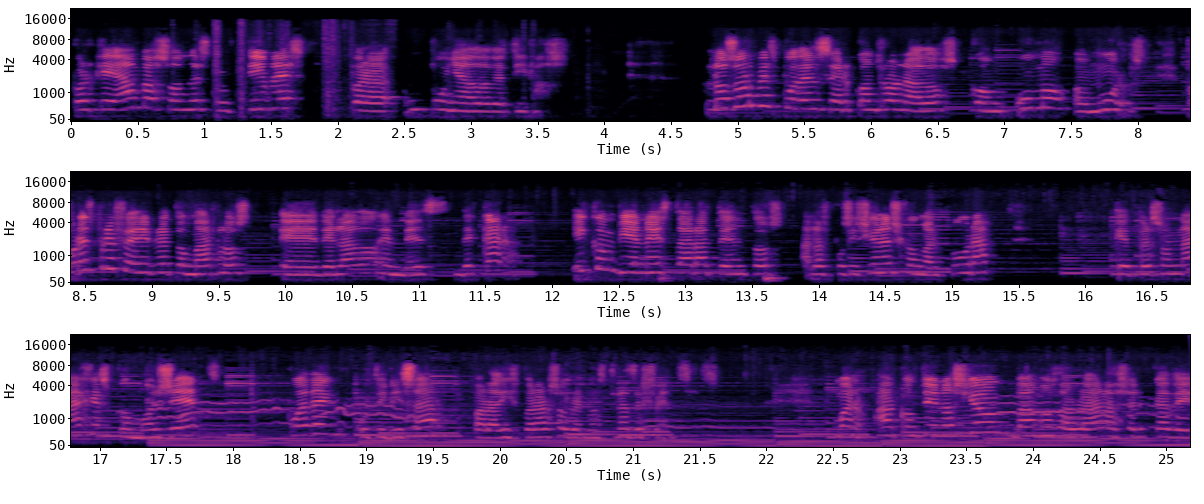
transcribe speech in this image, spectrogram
porque ambas son destructibles para un puñado de tiros. Los orbes pueden ser controlados con humo o muros, pero es preferible tomarlos eh, de lado en vez de cara. Y conviene estar atentos a las posiciones con altura que personajes como Jet pueden utilizar para disparar sobre nuestras defensas. Bueno, a continuación vamos a hablar acerca de,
